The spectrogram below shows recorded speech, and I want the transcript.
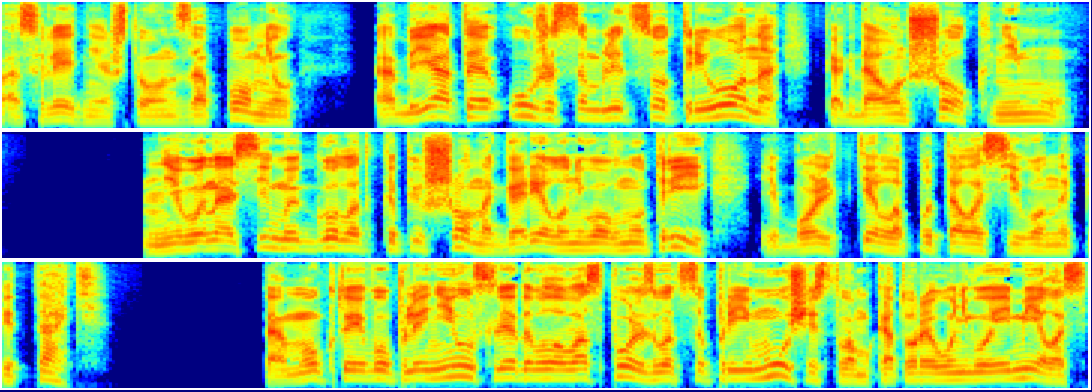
Последнее, что он запомнил, объятое ужасом лицо Триона, когда он шел к нему. Невыносимый голод капюшона горел у него внутри, и боль тела пыталась его напитать. Тому, кто его пленил, следовало воспользоваться преимуществом, которое у него имелось,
